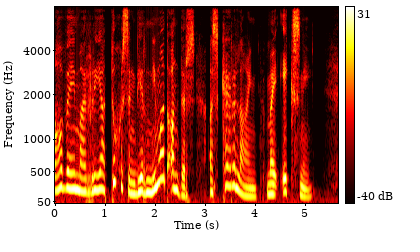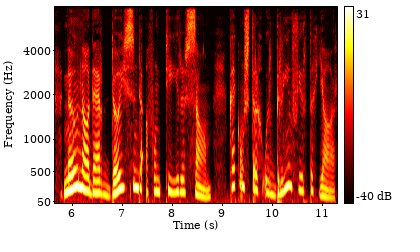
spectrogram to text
Ave Maria toegesing deur niemand anders as Caroline, my eks nie. Nou na der duisende avonture saam, kyk ons terug oor 43 jaar.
